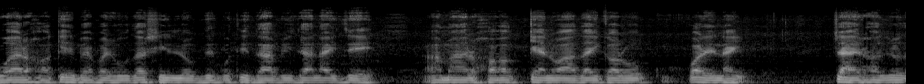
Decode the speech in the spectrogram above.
উহার হকের ব্যাপারে উদাসীন লোকদের প্রতি দাবি জানায় যে, আমার হক কেন আদায় করো করে নাই? চার হজরত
